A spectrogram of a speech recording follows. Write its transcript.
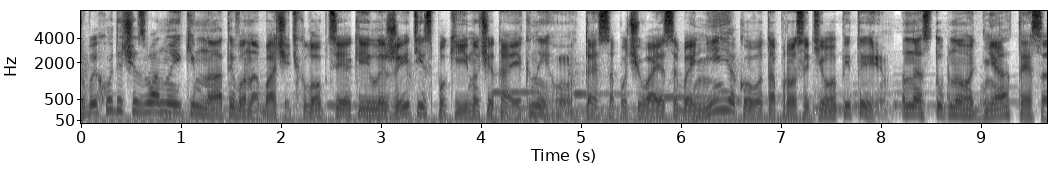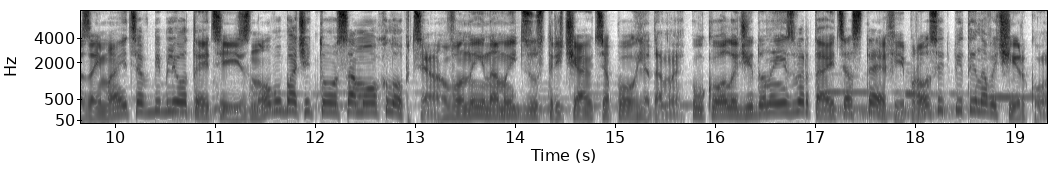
Виходячи з ванної кімнати, вона бачить хлопця, який лежить і спокійно читає книгу. Теса почуває себе ніяково та просить його піти. Наступного дня Теса займається в бібліотеці і знову бачить того самого хлопця. Вони на мить зустрічаються поглядами. У коледжі до неї звертається Стефі, просить піти на вечірку.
